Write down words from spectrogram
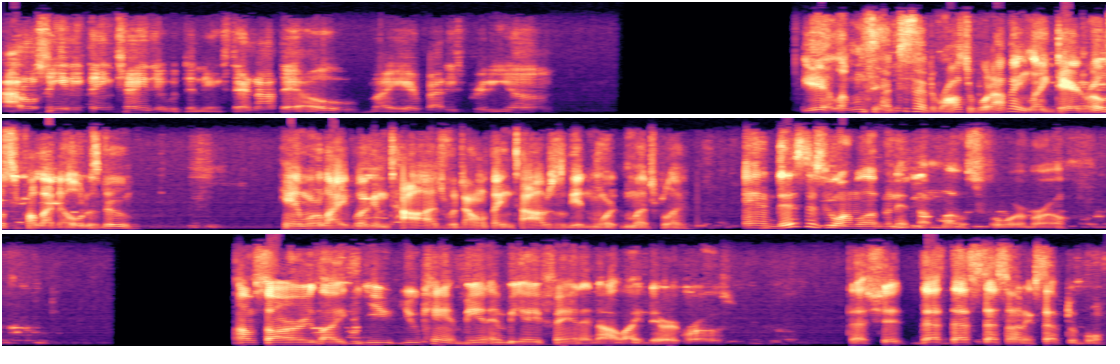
Anything- I don't see anything changing with the Knicks. They're not that old. Like everybody's pretty young. Yeah, let me see. I just had the roster report. I think like Derrick Rose is probably like the oldest dude. Him or like fucking Taj, which I don't think Taj is getting more much play. And this is who I'm loving it the most for, bro. I'm sorry, like you you can't be an NBA fan and not like Derrick Rose. That shit that that's that's unacceptable.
